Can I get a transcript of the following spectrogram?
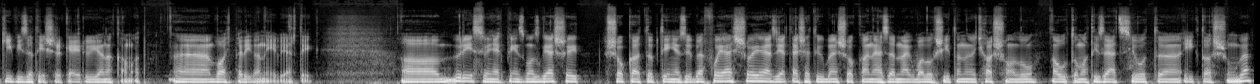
kifizetésre kerüljön a kamat, vagy pedig a névérték. A részvények pénzmozgásait sokkal több tényező befolyásolja, ezért esetükben sokkal nehezebb megvalósítani, hogy hasonló automatizációt iktassunk be.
